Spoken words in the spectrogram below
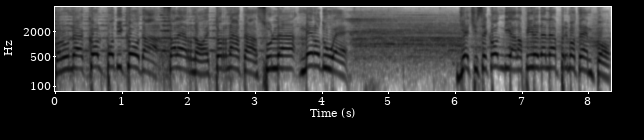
con un colpo di coda Salerno è tornata sul meno 2 10 secondi alla fine del primo tempo.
